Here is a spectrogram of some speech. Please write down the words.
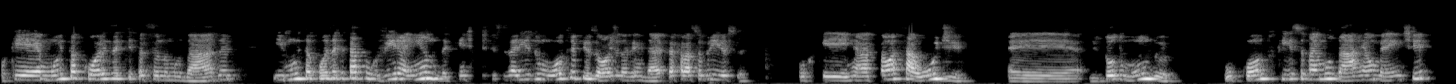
Porque é muita coisa que está sendo mudada e muita coisa que está por vir ainda, que a gente precisaria de um outro episódio, na verdade, para falar sobre isso. Porque em relação à saúde é, de todo mundo, o quanto que isso vai mudar realmente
